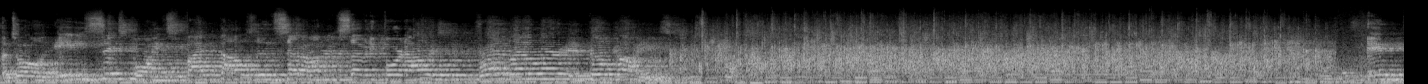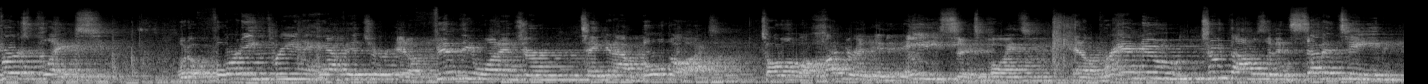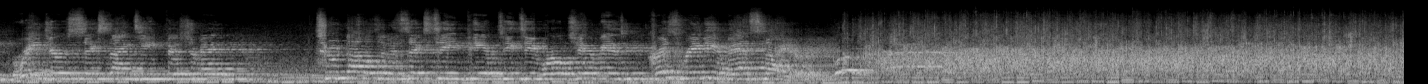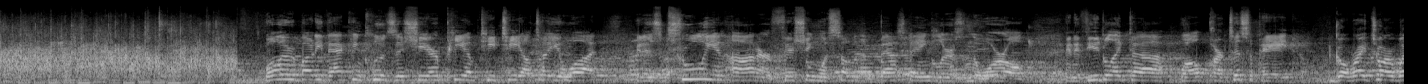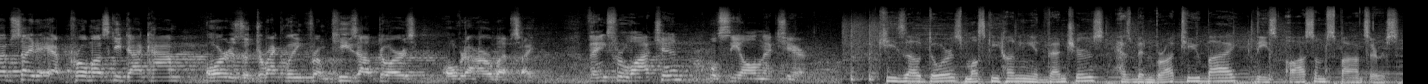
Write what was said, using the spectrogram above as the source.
A total of 86 points, $5,774. Fred Littler and Phil Cummings. In first place, with a 43 and a half incher and a 51 incher taking on Bulldogs. Total of 186 points and a brand new 2017 Ranger 619 Fisherman 2016 PMTT World Champions Chris Reedy and Matt Snyder. Well, everybody, that concludes this year PMTT. I'll tell you what, it is truly an honor fishing with some of the best anglers in the world. And if you'd like to, well, participate, Go right to our website at promuskie.com or there's a direct link from Keyes Outdoors over to our website. thanks for watching. We'll see you all next year. Keyes Outdoors Muskie Hunting Adventures has been brought to you by these awesome sponsors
